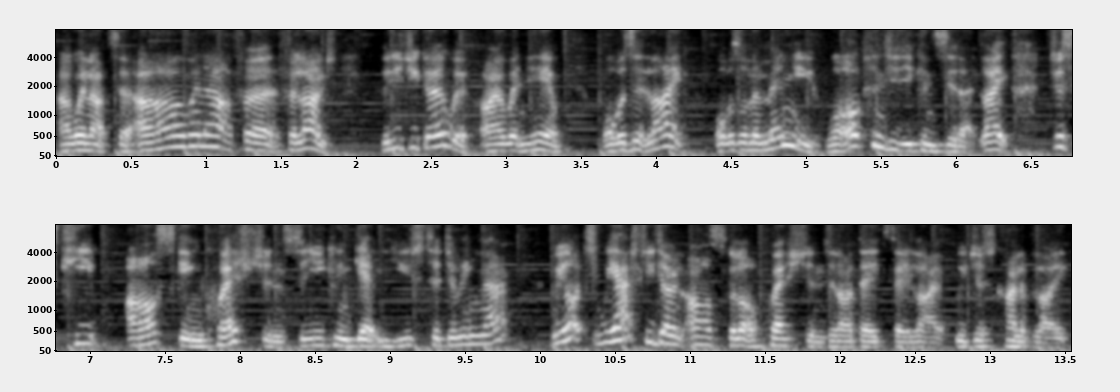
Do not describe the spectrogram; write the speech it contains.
I went out to, oh, I went out for, for lunch. Who did you go with? I went here. What was it like? What was on the menu? What options did you consider? Like, just keep asking questions so you can get used to doing that we actually, we actually don't ask a lot of questions in our day-to-day life. We just kind of like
